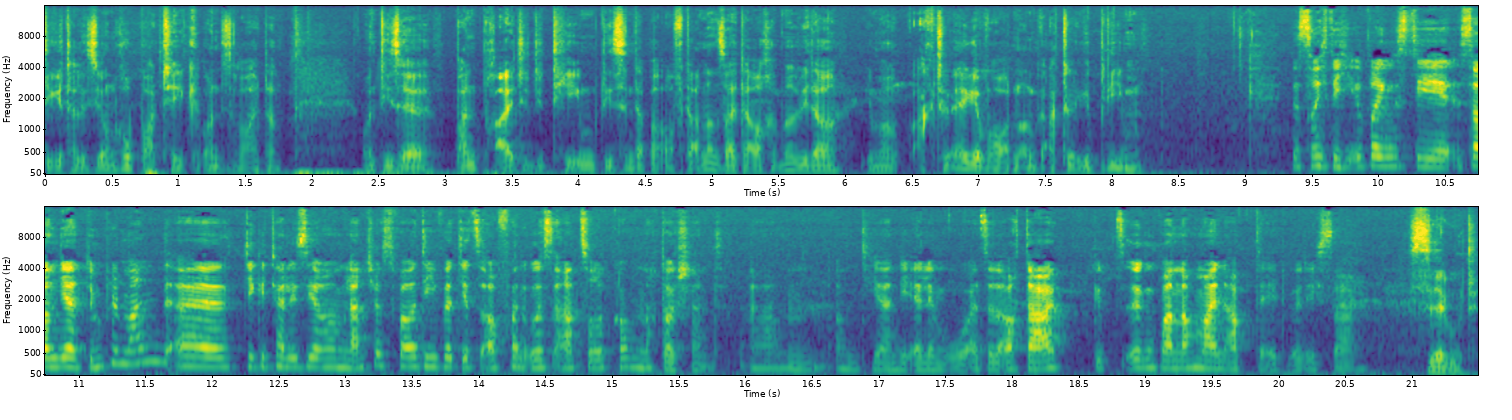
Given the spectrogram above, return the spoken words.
Digitalisierung, Robotik und so weiter. Und diese Bandbreite, die Themen, die sind aber auf der anderen Seite auch immer wieder immer aktuell geworden und aktuell geblieben. Das ist richtig. Übrigens, die Sonja Dümpelmann, äh, Digitalisierung im Landschaftsbau, die wird jetzt auch von USA zurückkommen nach Deutschland ähm, und hier an die LMU. Also auch da gibt es irgendwann nochmal ein Update, würde ich sagen. Sehr gut.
